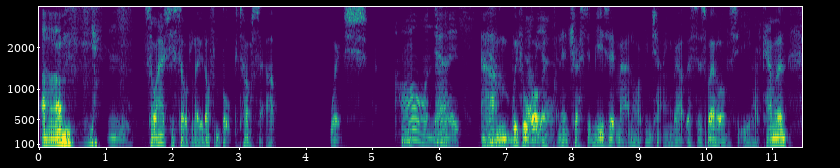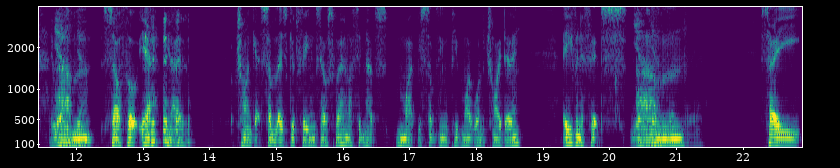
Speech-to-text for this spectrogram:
Um, so I actually sold a load off and bought a guitar setup, which Oh, Yeah. nice. um, we've all Hell got yeah. an interest in music. Matt and I have been chatting about this as well. Obviously, you have Cameron. Yeah, um, yeah. So I thought, yeah, you know, try and get some of those good feelings elsewhere. And I think that's might be something people might want to try doing, even if it's, Yeah. um, definitely. say,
